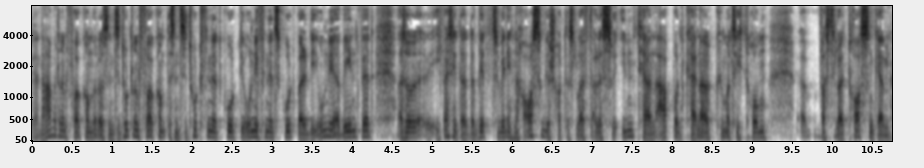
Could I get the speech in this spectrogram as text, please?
der Name drin vorkommt oder das Institut drin vorkommt, das Institut findet gut, die Uni findet es gut, weil die Uni erwähnt wird. Also ich weiß nicht, da, da wird zu wenig nach außen geschaut, das läuft alles so intern ab und keiner kümmert sich drum, äh, was die Leute draußen gern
